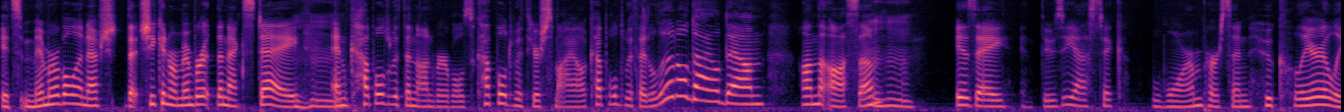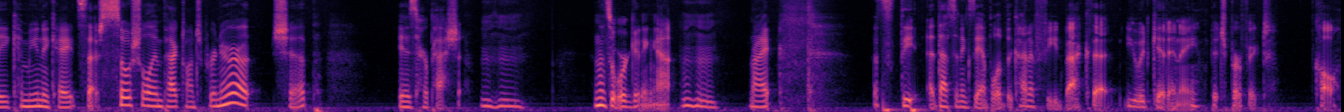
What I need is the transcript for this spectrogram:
It's memorable enough sh- that she can remember it the next day. And coupled with the nonverbals, coupled with your smile, coupled with a little dialed down on the awesome, is a enthusiastic, warm person who clearly communicates that social impact entrepreneurship is her passion, mm-hmm. and that's what we're getting at, mm-hmm. right? That's the that's an example of the kind of feedback that you would get in a pitch perfect call.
